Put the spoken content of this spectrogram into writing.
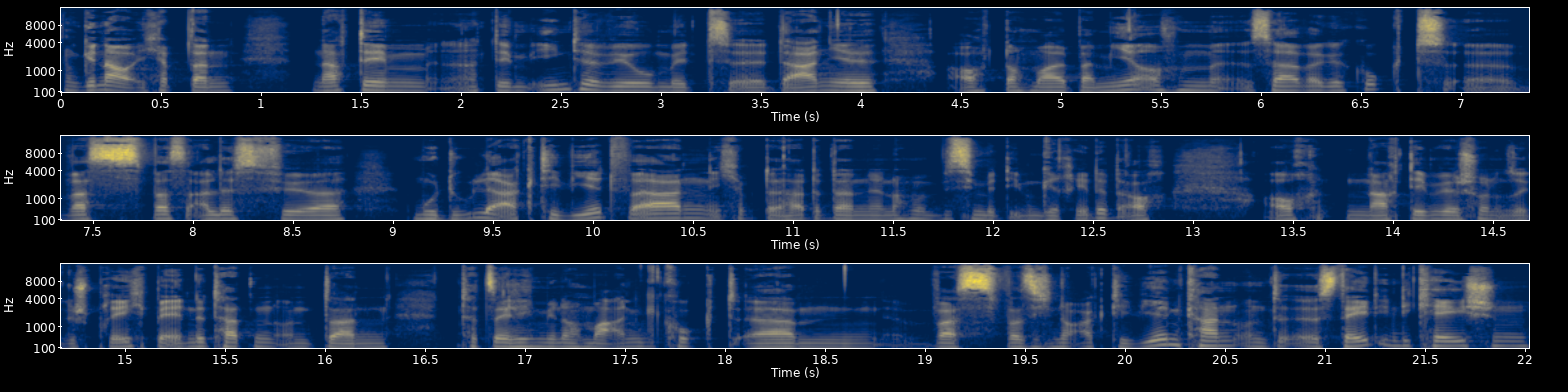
Genau, ich habe dann nach dem, nach dem Interview mit äh, Daniel auch nochmal bei mir auf dem Server geguckt, äh, was, was alles für Module aktiviert waren. Ich hab, da hatte dann ja nochmal ein bisschen mit ihm geredet, auch, auch nachdem wir schon unser Gespräch beendet hatten und dann tatsächlich mir nochmal angeguckt, ähm, was, was ich noch aktivieren kann und äh, State Indication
